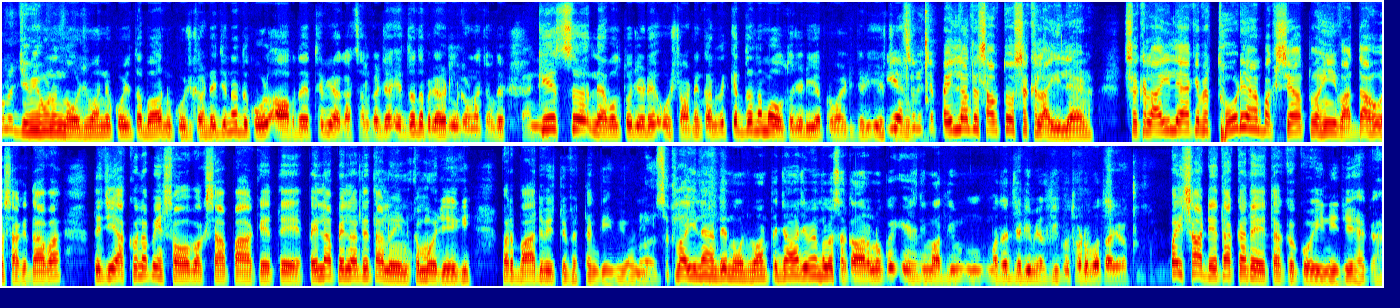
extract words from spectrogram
ਮਤਲਬ ਜਿਵੇਂ ਹੁਣ ਨੌਜਵਾਨ ਨੇ ਕੁਝ ਤਾਂ ਬਾਹਰ ਨੂੰ ਕੁਝ ਕਾਂਡੇ ਜਿਨ੍ਹਾਂ ਦੇ ਕੋਲ ਆਪ ਦਾ ਇੱਥੇ ਵੀ ਹੈਗਾ ਸਰਕਲ ਜਾਂ ਇਦਾਂ ਦਾ ਪ੍ਰੋਜੈਕਟ ਲਗਾਉਣਾ ਚਾਹੁੰਦੇ ਕਿਸ ਲੈਵਲ ਤੋਂ ਜਿਹੜੇ ਉਹ ਸਟਾਰਟਿੰਗ ਕਰਨ ਤੇ ਕਿੱਦਾਂ ਦਾ ਮਾਹੌਲ ਤੋਂ ਜਿਹੜੀ ਆ ਪ੍ਰੋਵਾਈਡ ਜਿਹੜੀ ਇਸ ਚੀਜ਼ ਵਿੱਚ ਪਹਿਲਾਂ ਤਾਂ ਸਭ ਤੋਂ ਸਿਖਲਾਈ ਲੈਣ। ਸਿਖਲਾਈ ਲੈ ਕੇ ਫਿਰ ਥੋੜਿਆਂ ਬਕਸਿਆਂ ਤੋਂ ਹੀ ਵਾਧਾ ਹੋ ਸਕਦਾ ਵਾ ਤੇ ਜੇ ਆਖੋ ਨਾ ਵੀ 100 ਬਕਸਾ ਪਾ ਕੇ ਤੇ ਪਹਿਲਾਂ ਪਹਿਲਾਂ ਤੇ ਤੁਹਾਨੂੰ ਇਨਕਮ ਹੋ ਜਾਏਗੀ ਪਰ ਬਾਅਦ ਵਿੱਚ ਤੇ ਫਿਰ ਤੰਗੀ ਵੀ ਹੋਣੀ ਨੂੰ ਸਿਖਲਾਈ ਲੈਣ ਦੇ ਨੌਜਵਾਨ ਤੇ ਜਾਂ ਜਿਵੇਂ ਮਤਲਬ ਸਰਕਾਰ ਵੱਲੋਂ ਕੋਈ ਇਸ ਦੀ ਮਾਦੀ ਮਦਦ ਜਿਹੜੀ ਮਿਲਦੀ ਕੋਈ ਥੋੜਾ ਬਹੁਤਾ ਜਿਹੜਾ ਭਾਈ ਸਾਡੇ ਤੱਕ ਅਜੇ ਤੱਕ ਕੋਈ ਨਹੀਂ ਜੇ ਹੈਗਾ।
